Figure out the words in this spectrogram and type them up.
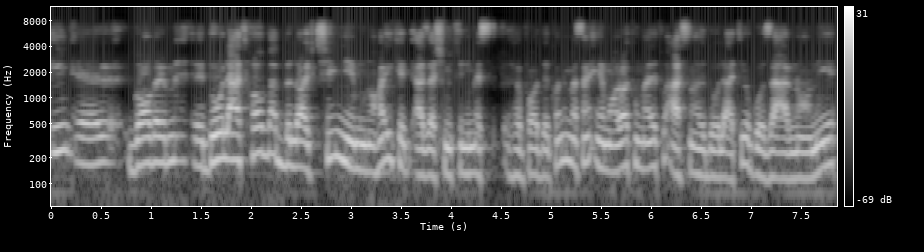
این دولت ها و بلاک چین نمونه هایی که ازش می‌تونیم استفاده کنیم مثلا امارات اومده تو اسناد دولتی و گذرنامه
